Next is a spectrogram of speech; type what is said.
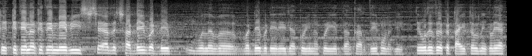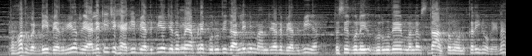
ਕਿ ਕਿਤੇ ਨਾ ਕਿਤੇ ਮੇਬੀ ਸ਼ਾਇਦ ਸਾਡੇ ਵੱਡੇ, ਮਤਲਬ ਵੱਡੇ ਵਡੇਰੇ ਜਾਂ ਕੋਈ ਨਾ ਕੋਈ ਇਦਾਂ ਕਰਦੇ ਹੋਣਗੇ। ਤੇ ਉਹਦੇ ਤੋਂ ਇੱਕ ਟਾਈਟਲ ਨਿਕਲਿਆ। ਬਹੁਤ ਵੱਡੀ ਬੇਅਦਬੀ ਹੈ ਰਿਐਲਿਟੀ 'ਚ ਹੈਗੀ ਬੇਅਦਬੀ ਹੈ ਜਦੋਂ ਮੈਂ ਆਪਣੇ ਗੁਰੂ ਦੀ ਗੱਲ ਹੀ ਨਹੀਂ ਮੰਨ ਰਿਹਾ ਤੇ ਬੇਅਦਬੀ ਆ। ਤੁਸੀਂ ਗੁਨੀ- ਗੁਰੂ ਦੇ ਮਤਲਬ ਸਿਧਾਂਤ ਤੋਂ ਮੁਨਕਰ ਹੀ ਹੋ ਗਏ ਨਾ।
